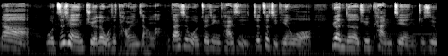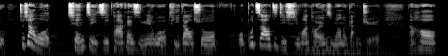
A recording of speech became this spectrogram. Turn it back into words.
那我之前觉得我是讨厌蟑螂，但是我最近开始就这几天，我认真的去看见，就是就像我前几支 podcast 里面，我有提到说，我不知道自己喜欢讨厌什么样的感觉。然后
